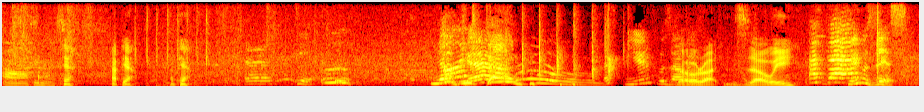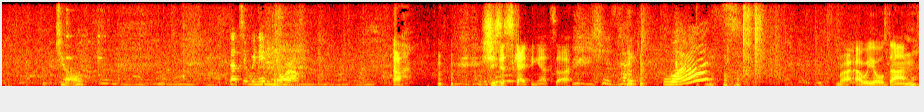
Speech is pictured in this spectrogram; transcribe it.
Ah, who knows? Yeah, up here, up here. Uh, yeah. No. Yeah. That's beautiful, Zoe. All right, Zoe. Who was this? Joe. That's it. We need a Nora. Ah, she's escaping outside. She's like, what? Right, are we all done?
